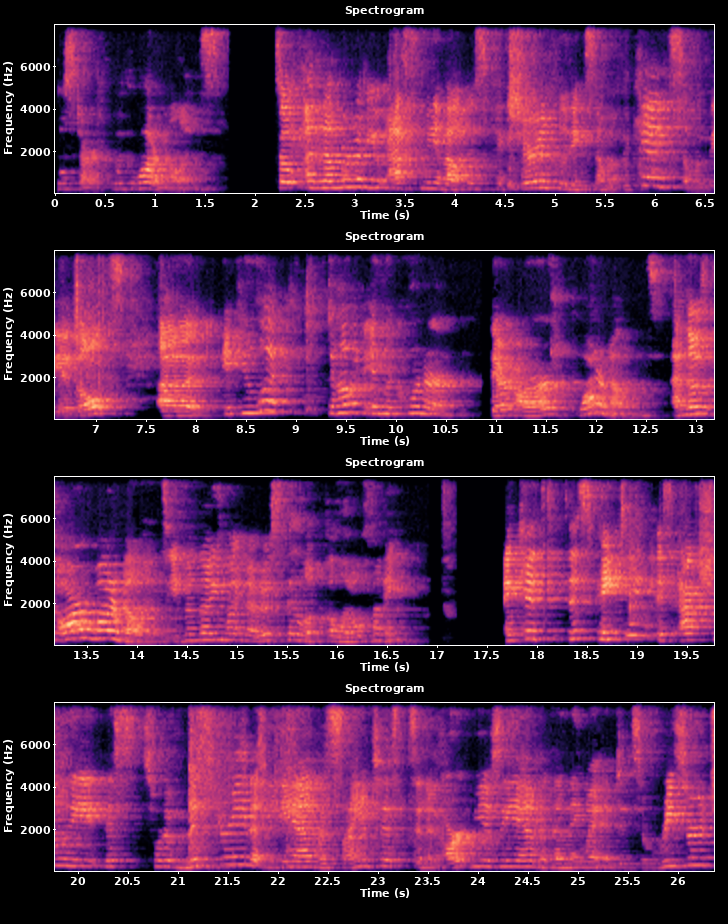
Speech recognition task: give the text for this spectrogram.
We'll start with watermelons. So a number of you asked me about this picture, including some of the kids, some of the adults. Uh, if you look down in the corner, there are watermelons. And those are watermelons, even though you might notice they look a little funny. And kids, this painting is actually this sort of mystery that began with scientists in an art museum, and then they went and did some research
